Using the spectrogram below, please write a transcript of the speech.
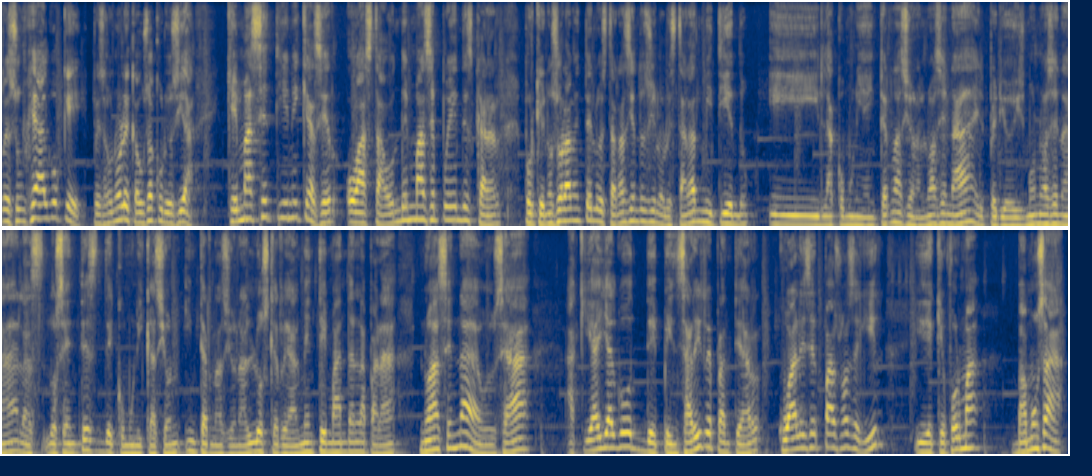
resurge algo que pues a uno le causa curiosidad. ¿Qué más se tiene que hacer o hasta dónde más se pueden descarar? Porque no solamente lo están haciendo, sino lo están admitiendo y la comunidad internacional no hace nada, el periodismo no hace nada, los entes de comunicación internacional, los que realmente mandan la parada, no hacen nada. O sea, aquí hay algo de pensar y replantear cuál es el paso a seguir y de qué forma vamos a,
